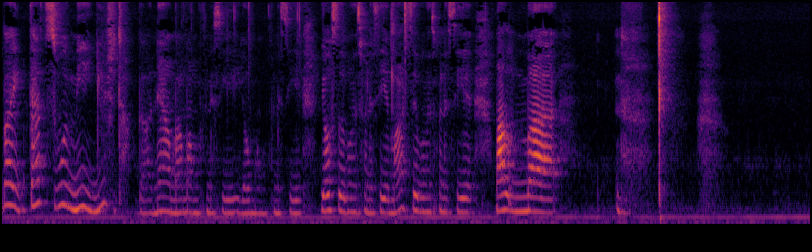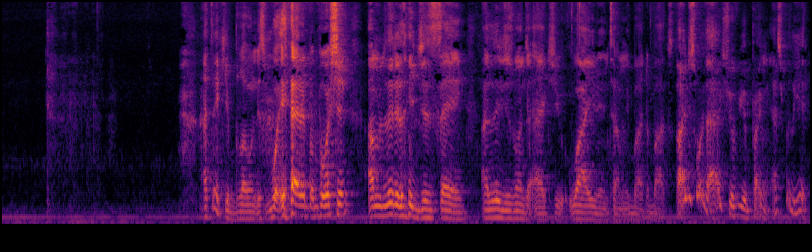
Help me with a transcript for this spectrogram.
Like, that's what me and you should talk about. Now my mom finna see it, your mom finna see it, your siblings finna see it, my siblings finna see it, my my I think you're blowing this way out of proportion. I'm literally just saying. I literally just wanted to ask you why you didn't tell me about the box. I just wanted to ask you if you're pregnant. That's really it.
